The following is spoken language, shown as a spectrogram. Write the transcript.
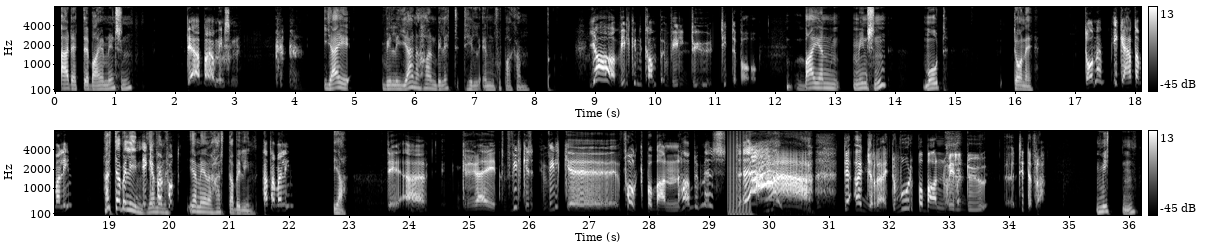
Er dette Bayern München? det er Bayern München. Jeg vil gjerne ha en billett til en fotballkamp. Ja, hvilken kamp vil du titte på? Bayern München mot Donne. Donne, ikke Hertha Berlin? Hertha Berlin! Ikke Jeg mener, jeg mener Hertha Berlin. Hertha Berlin? Ja. Det er greit. Hvilke, hvilke folk på banen har du mest ah! Det er greit. Hvor på banen vil du eh, titte fra? Midten.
